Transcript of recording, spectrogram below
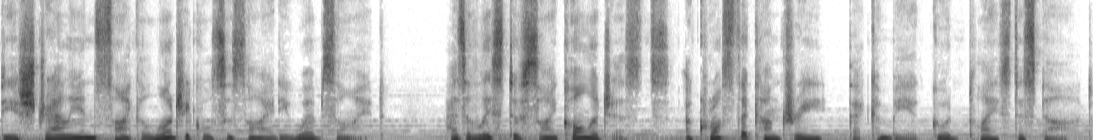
the Australian Psychological Society website has a list of psychologists across the country that can be a good place to start.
